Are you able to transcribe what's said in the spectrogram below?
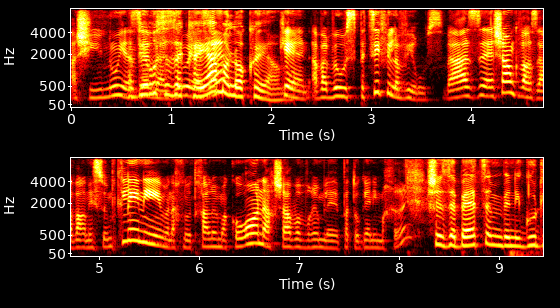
השינוי הזה הווירוס הזה קיים או לא קיים? כן, אבל והוא ספציפי לווירוס. ואז אה, שם כבר זה עבר ניסויים קליניים, אנחנו התחלנו עם הקורונה, עכשיו עוברים לפתוגנים אחרים. שזה בעצם בניגוד,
